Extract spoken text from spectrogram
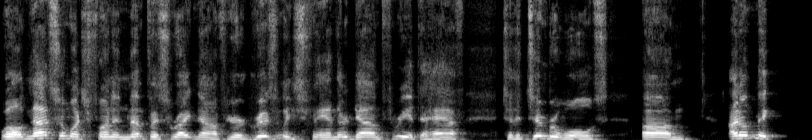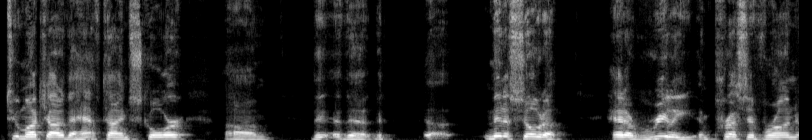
Well, not so much fun in Memphis right now. If you're a Grizzlies fan, they're down three at the half to the Timberwolves. Um, I don't make too much out of the halftime score. Um, the the, the uh, Minnesota had a really impressive run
